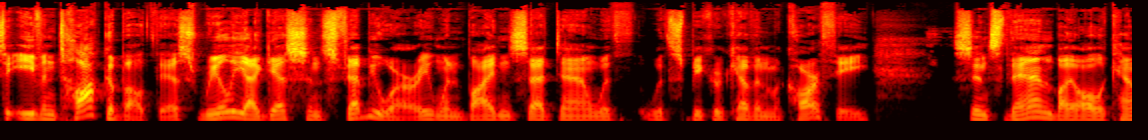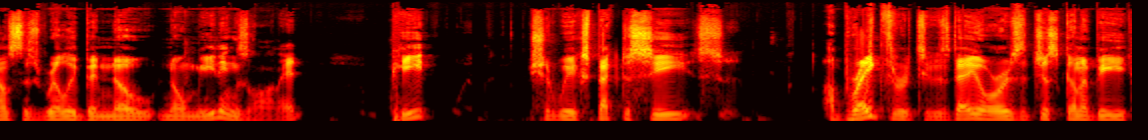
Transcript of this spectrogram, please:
to even talk about this. Really, I guess since February when Biden sat down with with Speaker Kevin McCarthy. Since then, by all accounts, there's really been no no meetings on it. Pete, should we expect to see a breakthrough Tuesday, or is it just going to be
